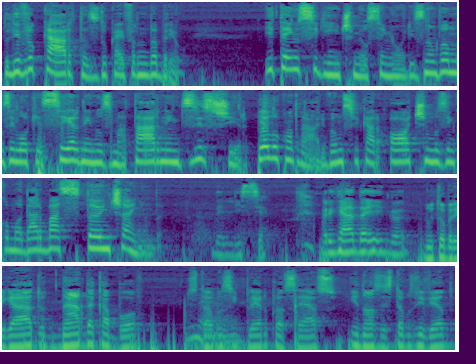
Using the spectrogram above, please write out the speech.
Do livro Cartas, do Caio Fernando Abreu. E tem o seguinte, meus senhores, não vamos enlouquecer, nem nos matar, nem desistir. Pelo contrário, vamos ficar ótimos, incomodar bastante ainda. Delícia. Obrigada, Igor. Muito obrigado. Nada acabou. Estamos em pleno processo e nós estamos vivendo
